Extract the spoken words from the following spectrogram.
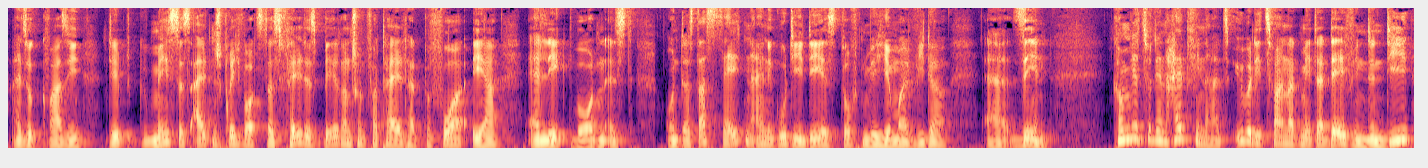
also quasi gemäß des alten Sprichworts das Fell des Bären schon verteilt hat, bevor er erlegt worden ist. Und dass das selten eine gute Idee ist, durften wir hier mal wieder äh, sehen. Kommen wir zu den Halbfinals über die 200 Meter Delfin, denn die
